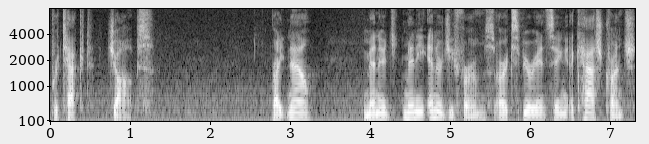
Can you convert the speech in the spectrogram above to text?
protect jobs. Right now, many, many energy firms are experiencing a cash crunch,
